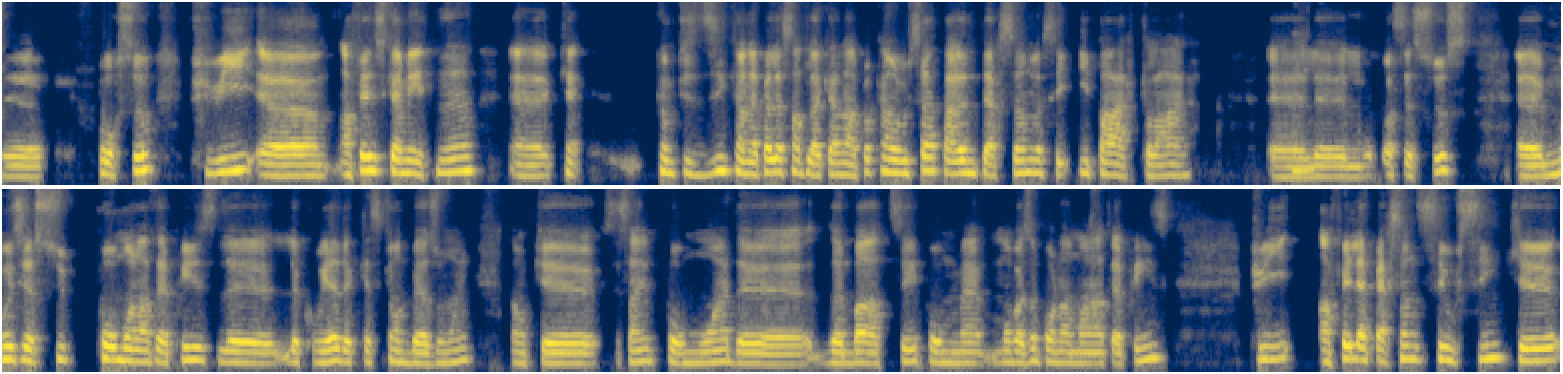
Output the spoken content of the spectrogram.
Euh, pour ça. Puis, en fait, jusqu'à maintenant, comme tu dis, quand on appelle le centre local d'emploi, quand on réussit à parler d'une personne, c'est hyper clair. le, processus. moi, j'ai reçu pour mon entreprise le, courriel de questions de besoin. Donc, c'est simple pour moi de, de bâtir pour mon besoin pour mon entreprise. Puis, en fait, la personne sait aussi que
